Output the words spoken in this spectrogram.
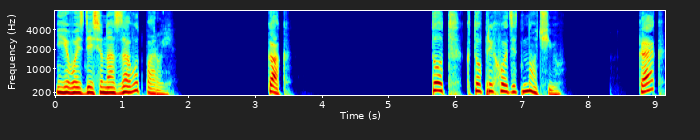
Его здесь у нас зовут порой. Как? Тот, кто приходит ночью. Как?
